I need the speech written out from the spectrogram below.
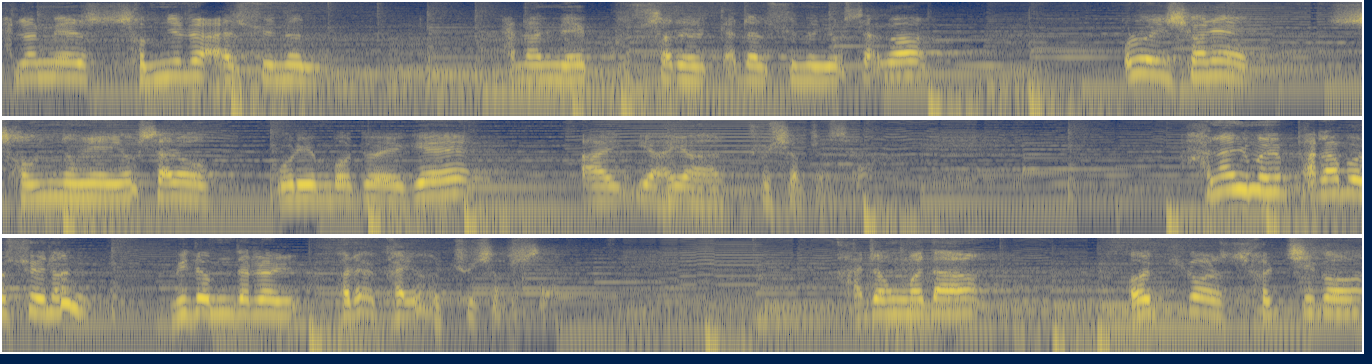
하나님의 섭리를 알 수 있는 하나님의 구사를 깨달을 수 있는 역사가 오늘 이 시간에 성령의 역사로 우리 모두에게 알게 하여 주시옵소서. 하나님을 바라볼 수 있는 믿음들을 허락하여 주시옵소서. 가정마다 얽히고 설치고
